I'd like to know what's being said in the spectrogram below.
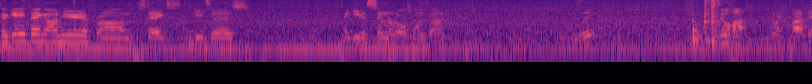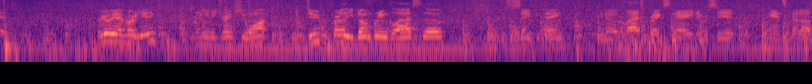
Cook anything on here from steaks to pizzas, I even cinnamon rolls one time. Is it. It's still hot. Been like five days. Here we have our Yeti. Bring any drinks you want. We do prefer that you don't bring glass though. Just a safety thing. You know, glass breaks in there, you never see it. Hands cut up.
